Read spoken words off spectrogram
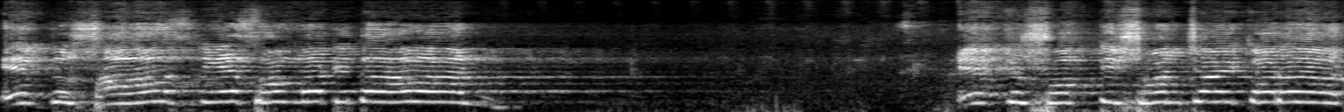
একটু সাহস নিয়ে সংগঠিত হন। একটু শক্তি সঞ্চয় করুন।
